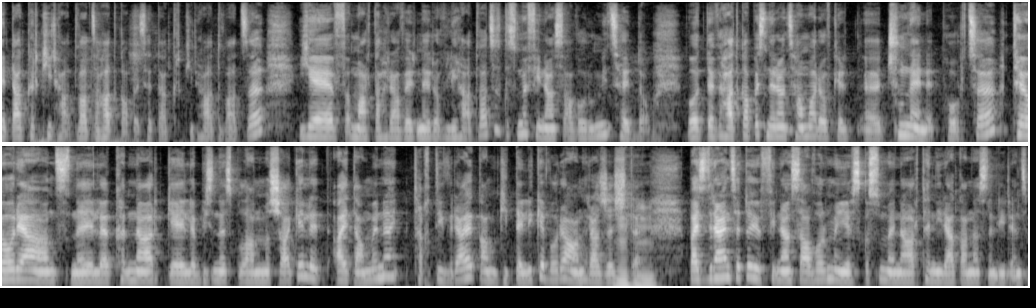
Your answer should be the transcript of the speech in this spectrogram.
հետաքրքիր հատվածը, հատկապես հետաքրքիր հատվածը եւ մարտահրավերներով լի հատվածը սկսում է ֆինանսավորումից հետո, որովհետեւ հատկապես նրանց համար, ովքեր չունեն այդ փորձը, թեորիա անցնելը, քննարկել մշակել, բիզնես պլան մշակել, այդ ամենը թղթի վրա է կամ գիտելիք է, որը անհրաժեշտ է։ Բայց դրանից հետո եւ ֆինանսավորում են եւ սկսում են արդեն իրականացնել իրենց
